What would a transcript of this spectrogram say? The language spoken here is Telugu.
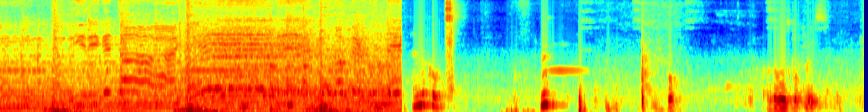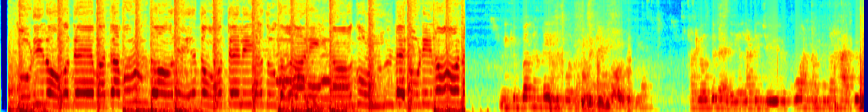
ఎందుకు. అర్థం చేసుకో ప్లీజ్ గుడిలో దేవత ఉందో లేదో తెలియదు గాని నా గుండె గుడిలో నీకు ఇబ్బంది ఉంటే వెళ్ళిపోతాం. ఇప్పుడు నీకేం కావాలి అట్లా వద్దు డాడీ ఎలాంటివి చేయకు అన్నం తిన హ్యాపీ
